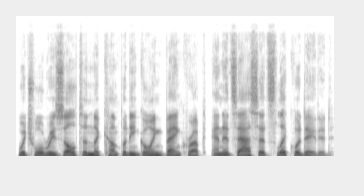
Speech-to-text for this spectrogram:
which will result in the company going bankrupt and its assets liquidated.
